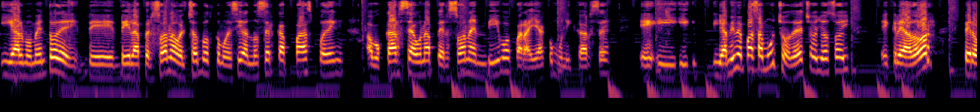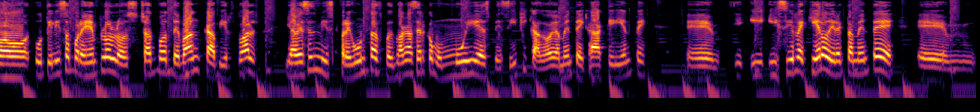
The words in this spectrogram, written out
y al momento de, de, la persona o el chatbot, como decía, no ser capaz, pueden abocarse a una persona en vivo para ya comunicarse. Eh, y, y, a mí me pasa mucho, de hecho yo soy eh, creador pero utilizo por ejemplo los chatbots de banca virtual y a veces mis preguntas pues van a ser como muy específicas obviamente de cada cliente eh, y, y, sí requiero directamente em,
